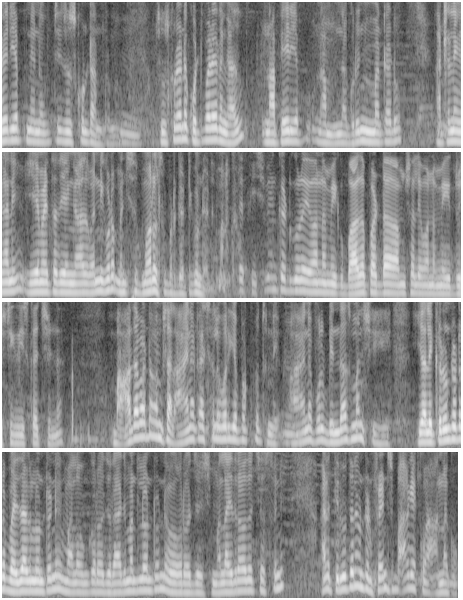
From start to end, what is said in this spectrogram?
పేరు చెప్పు నేను వచ్చి చూసుకుంటా అంటున్నాను చూసుకుంటే కొట్టిపడేయడం కాదు. నా పేరు చెప్పు నా నా గురించి మాట్లాడు. అట్లనే కానీ ఏమవుతుంది ఏం కాదు అవన్నీ కూడా మంచి మోరల్ సపోర్ట్ గట్టిగా ఉండేది మనకు. ఫిష్ వెంకట్ కూడా ఏమన్నా మీకు బాధపడ్డ అంశాలు ఏమన్నా మీ దృష్టికి తీసుకొచ్చిందా బాధపడ్డ అంశాలు. ఆయన కష్టాలు ఎవరికి చెప్పకపోతుండే. ఆయన ఫుల్ బిందాస్ మనిషి. ఇవాళ ఇక్కడ ఉంటుండే వైజాగ్లో ఉంటుండే మళ్ళీ ఇంకో రోజు రాజమండ్రిలో ఉంటుండే ఒక రోజు వచ్చి మళ్ళీ హైదరాబాద్ వచ్చేస్తుండే ఆయన తిరుగుతూనే ఉంటుండే. ఫ్రెండ్స్ బాగా ఎక్కువ అన్నకు.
